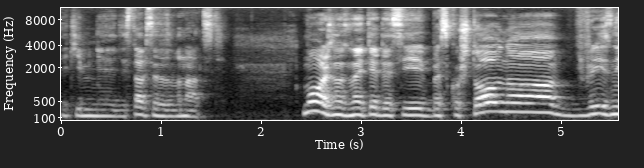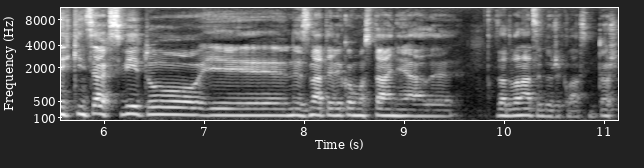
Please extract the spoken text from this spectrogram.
який мені дістався за 12. Можна знайти десь і безкоштовно в різних кінцях світу і не знати в якому стані, але за 12 дуже класно. Тож,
